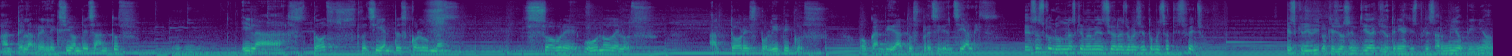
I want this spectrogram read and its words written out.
ante la reelección de Santos y las dos recientes columnas sobre uno de los actores políticos o candidatos presidenciales. Esas columnas que me mencionas yo me siento muy satisfecho. Escribí lo que yo sentía que yo tenía que expresar mi opinión.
